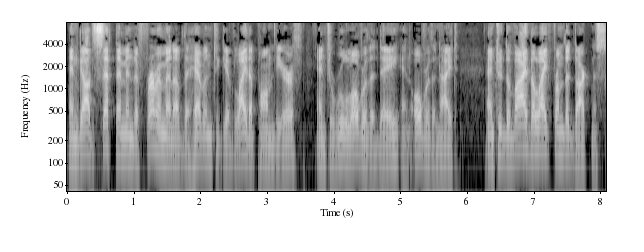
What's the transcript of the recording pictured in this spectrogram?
And God set them in the firmament of the heaven to give light upon the earth, and to rule over the day and over the night, and to divide the light from the darkness.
